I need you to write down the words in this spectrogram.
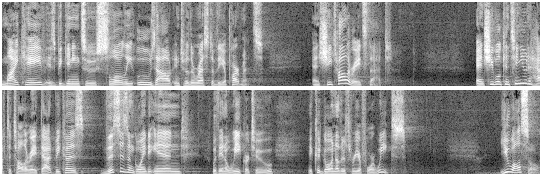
my cave is beginning to slowly ooze out into the rest of the apartments. And she tolerates that. And she will continue to have to tolerate that because this isn't going to end within a week or two. It could go another three or four weeks. You also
